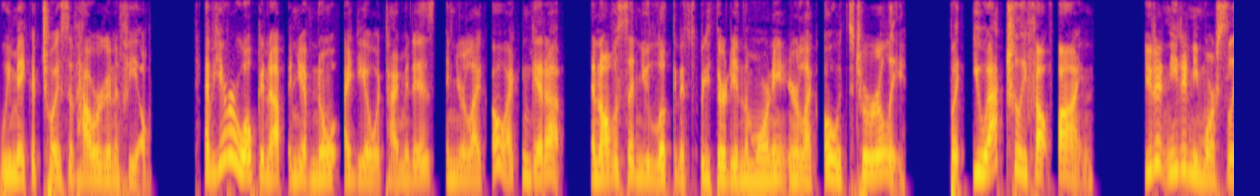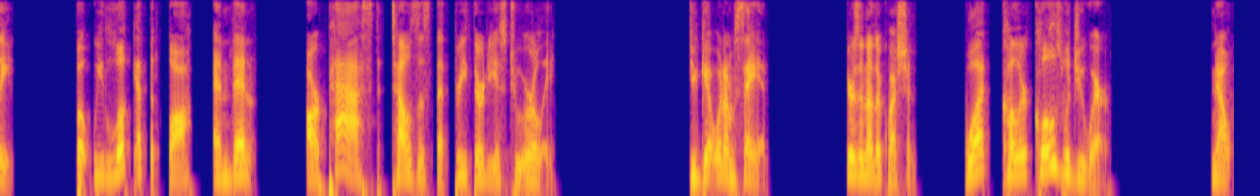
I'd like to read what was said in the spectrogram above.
we make a choice of how we're going to feel. Have you ever woken up and you have no idea what time it is and you're like, oh, I can get up? and all of a sudden you look and it's 3:30 in the morning and you're like, "Oh, it's too early." But you actually felt fine. You didn't need any more sleep. But we look at the clock and then our past tells us that 3:30 is too early. Do you get what I'm saying? Here's another question. What color clothes would you wear? Now,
